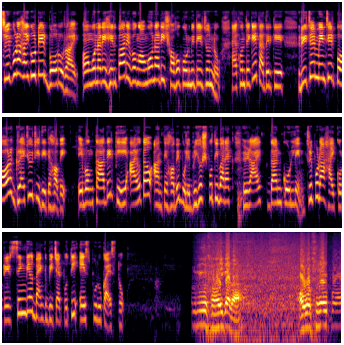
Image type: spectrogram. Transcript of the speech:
ত্রিপুরা হাইকোর্টের বড় রায়, অঙ্গনারী হেল্পার এবং অঙ্গনারী সহকর্মীদের জন্য। এখন থেকে তাদেরকে রিটায়ারমেন্টের পর গ্র্যাচুইটি দিতে হবে এবং তাদেরকে আয়তাও আনতে হবে বলে বৃহস্পতিবার এক রায় দান করলেন ত্রিপুরা হাইকোর্টের সিঙ্গেল ব্যাংক বিচারপতি এস পুরুকায়স্ত সহায়িকারা অবসরের পর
